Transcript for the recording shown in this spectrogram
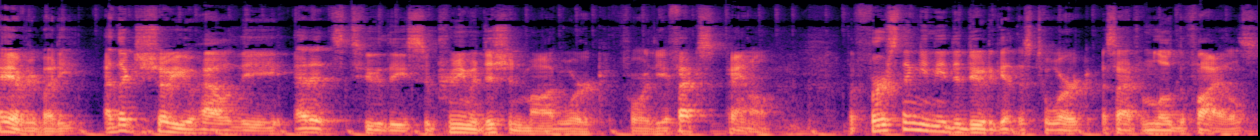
Hey everybody, I'd like to show you how the edits to the Supreme Edition mod work for the effects panel. The first thing you need to do to get this to work, aside from load the files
